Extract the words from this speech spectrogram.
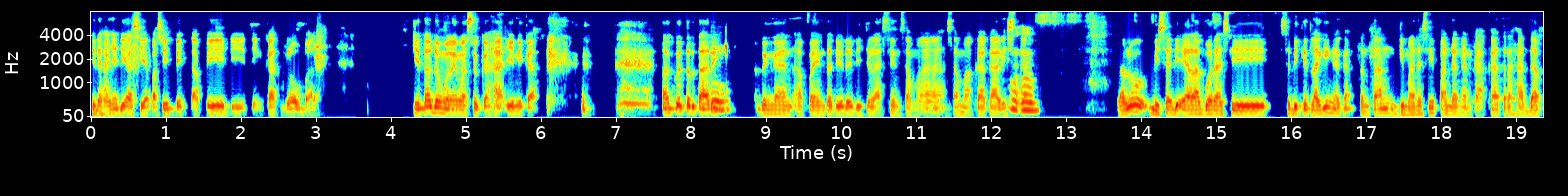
tidak hanya di Asia Pasifik, tapi di tingkat global. Kita udah mulai masuk ke HI nih, Kak. Aku tertarik mm. dengan apa yang tadi udah dijelasin sama sama Kak Kalista. Mm -mm. Lalu bisa dielaborasi sedikit lagi nggak Kak tentang gimana sih pandangan Kakak terhadap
